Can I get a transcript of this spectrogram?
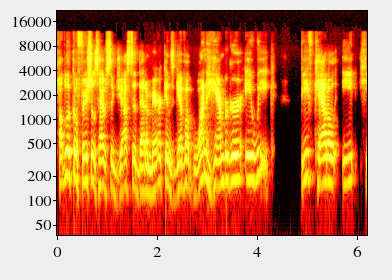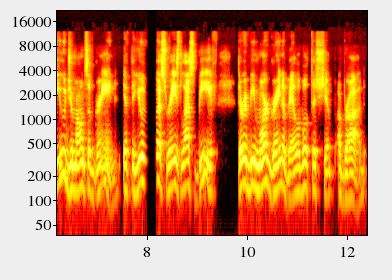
Public officials have suggested that Americans give up one hamburger a week beef cattle eat huge amounts of grain. If the US raised less beef, there would be more grain available to ship abroad.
